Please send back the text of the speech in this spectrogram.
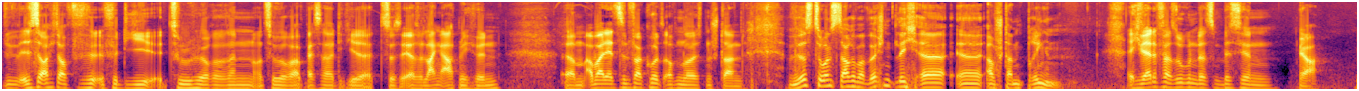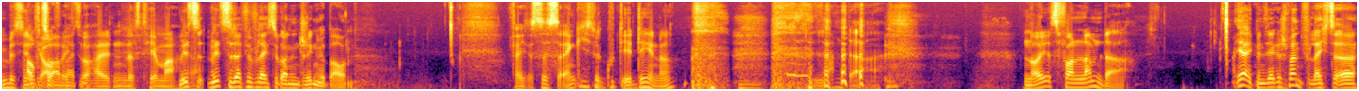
ist auch auch für, für die Zuhörerinnen und Zuhörer besser, die jetzt das eher so langatmig finden. Ähm, aber jetzt sind wir kurz auf dem neuesten Stand. Wirst du uns darüber wöchentlich äh, äh, auf Stand bringen? Ich werde versuchen, das ein bisschen, ja, ein bisschen aufrechtzuerhalten, das Thema. Willst, ja. du, willst du dafür vielleicht sogar einen Jingle bauen? Vielleicht ist das eigentlich eine gute Idee, ne? Lambda. Neues von Lambda. Ja, ich bin sehr gespannt. Vielleicht äh,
